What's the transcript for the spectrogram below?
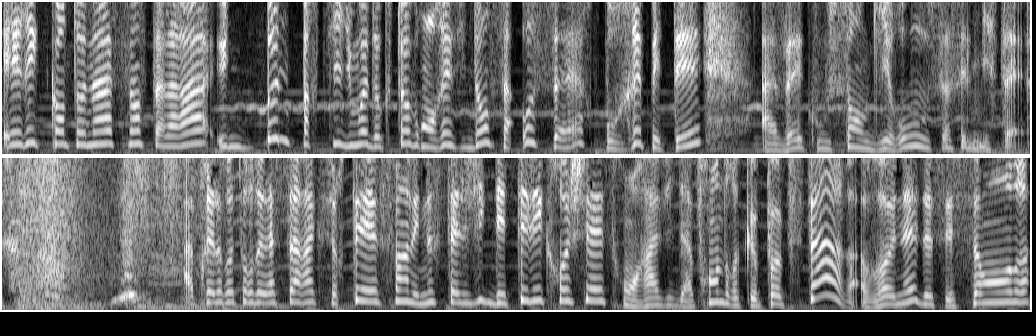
Eric Cantona s'installera une bonne partie du mois d'octobre en résidence à Auxerre pour répéter, avec ou sans Giroud, ça c'est le mystère. Après le retour de la Starac sur TF1, les nostalgiques des télécrochets seront ravis d'apprendre que Popstar renaît de ses cendres.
